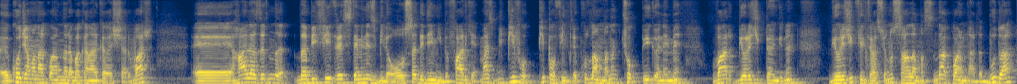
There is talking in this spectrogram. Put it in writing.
e, kocaman akvaryumlara bakan arkadaşlar var. E, halihazırda da bir filtre sisteminiz bile olsa dediğim gibi fark etmez. Bir pipo, pipo filtre kullanmanın çok büyük önemi var. Biyolojik döngünün biyolojik filtrasyonu sağlamasında akvaryumlarda. Bu da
